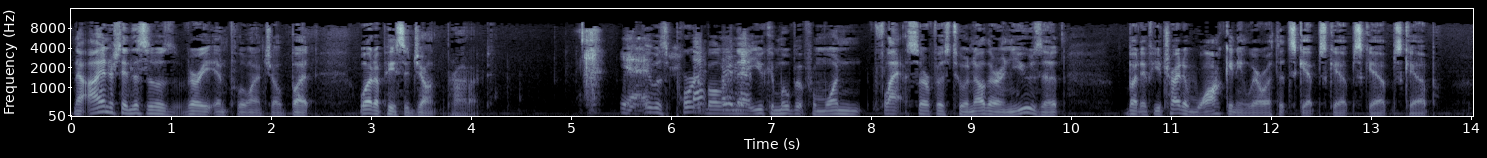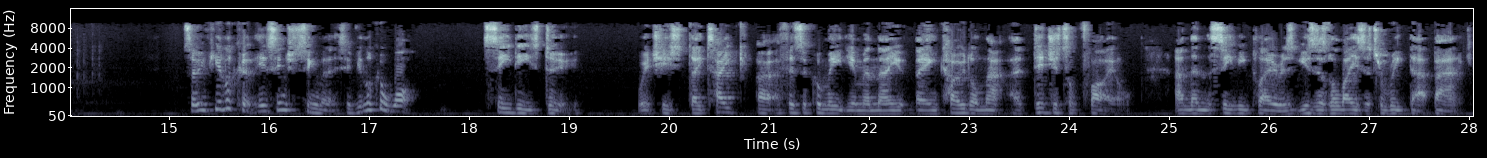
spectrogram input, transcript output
Now, I understand this was very influential, but what a piece of junk product. Yeah, It was portable in that you can move it from one flat surface to another and use it, but if you try to walk anywhere with it, skip, skip, skip, skip. So if you look at, it's interesting about this. If you look at what CDs do, which is they take uh, a physical medium and they they encode on that a digital file, and then the CD player is, uses a laser to read that back.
